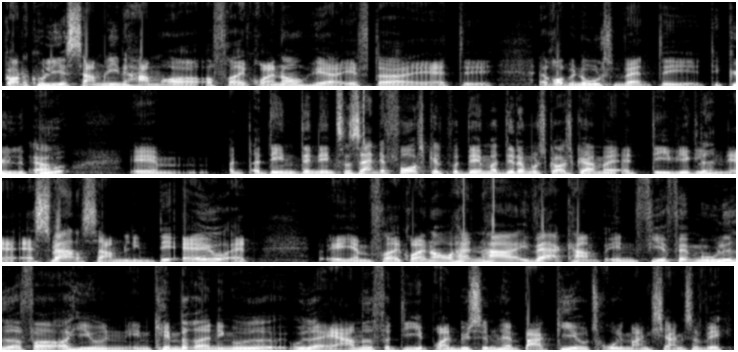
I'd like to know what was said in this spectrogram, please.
godt at kunne lide at sammenligne ham og, og Frederik Rønnow her, efter at, øh, at Robin Olsen vandt det, det gyldne bur. Ja. Øhm, og det er en, den interessante forskel på dem, og det der måske også gør med, at det i virkeligheden er, er svært at sammenligne, det er jo, at øh, jamen Frederik Grønov, han har i hver kamp en 4-5 muligheder for at hive en, en kæmpe redning ud, ud af ærmet, fordi Brøndby simpelthen bare giver utrolig mange chancer væk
